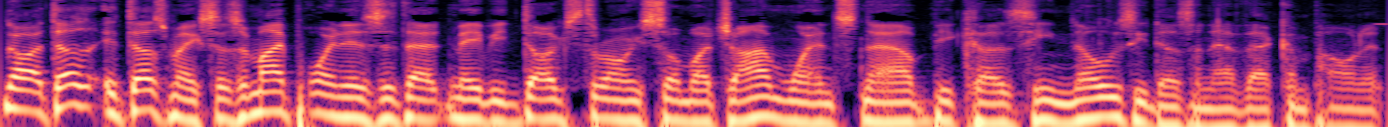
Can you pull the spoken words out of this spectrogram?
No, it does. It does make sense. And my point is, is that maybe Doug's throwing so much on Wentz now because he knows he doesn't have that component.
